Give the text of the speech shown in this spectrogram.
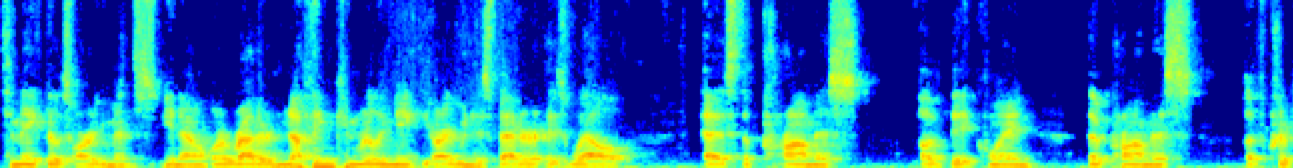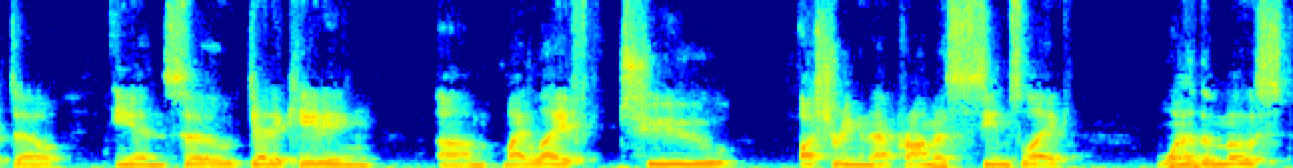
to make those arguments you know or rather nothing can really make the argument as better as well as the promise of Bitcoin, the promise of crypto. And so dedicating um, my life to ushering in that promise seems like one of the most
